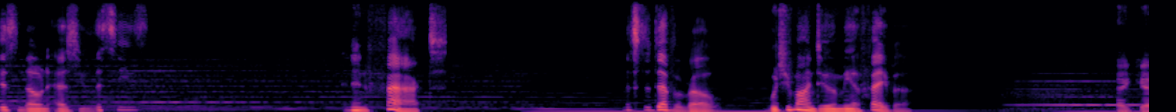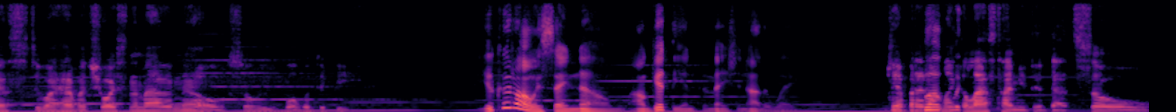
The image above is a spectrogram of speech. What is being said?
is known as Ulysses. And in fact, Mr. Devereaux, would you mind doing me a favor? I guess do I have a choice in the matter? No. So what would it be? You could always say no. I'll get the information either way. Yeah, but I Well, don't like we- the last time you did that. So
